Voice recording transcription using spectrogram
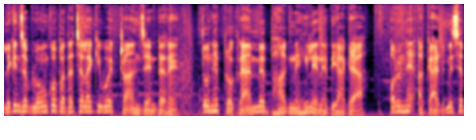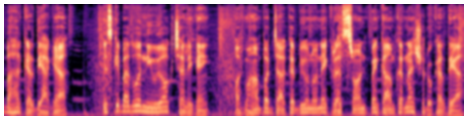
लेकिन जब लोगों को पता चला कि वो एक ट्रांसजेंडर हैं तो उन्हें प्रोग्राम में भाग नहीं लेने दिया गया और उन्हें अकेडमी से बाहर कर दिया गया। इसके बाद वो न्यूयॉर्क चली गईं और वहाँ पर जाकर भी उन्होंने एक रेस्टोरेंट में काम करना शुरू कर दिया।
